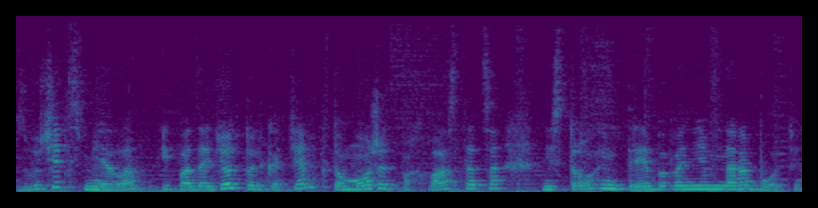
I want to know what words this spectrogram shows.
звучит смело и подойдет только тем, кто может похвастаться нестрогим требованием на работе.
